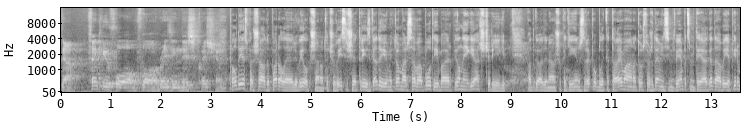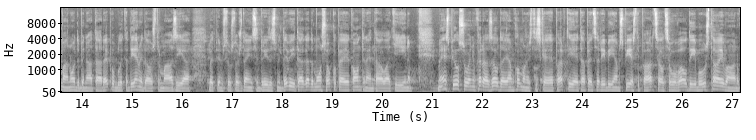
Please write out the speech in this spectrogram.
Yeah. Thank you for, for raising this question. Paldies par šādu paralēļu vilkšanu, taču visi šie trīs gadījumi tomēr savā būtībā ir pilnīgi atšķirīgi. Atgādināšu, ka Ķīnas Republika Taivāna 1911. gadā bija pirmā nodibinātā republika Dienvidaustrumāzijā, bet pirms 1939. gada mūs okupēja kontinentālā Ķīna. Mēs pilsoņu karā zaudējām komunistiskajai partijai, tāpēc arī bijām spiesti pārcelt savu valdību uz Taivānu.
